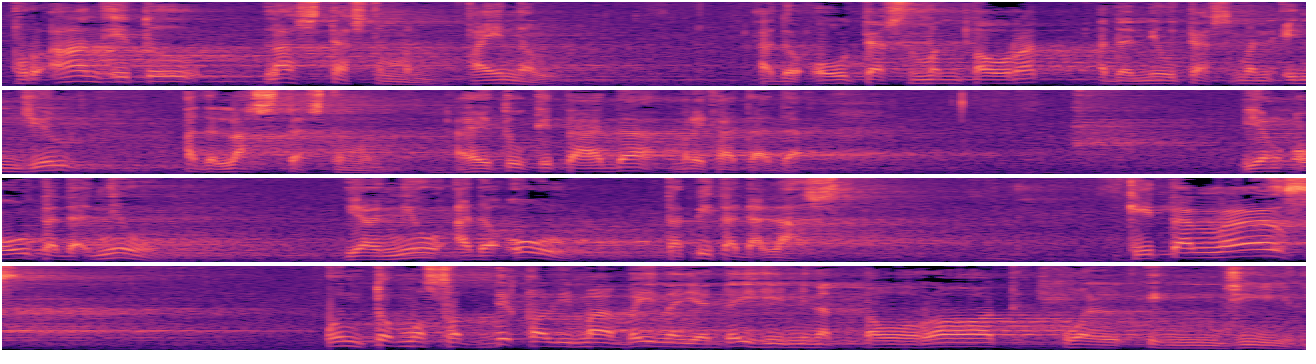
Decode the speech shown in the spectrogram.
Quran itu last testament, final. Ada Old Testament Taurat, ada New Testament Injil, ada Last Testament. Ah, itu kita ada, mereka tak ada. Yang old tak ada new. Yang new ada old, tapi tak ada last. Kita last untuk musaddiqa lima baina yadayhi minat Taurat wal Injil.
